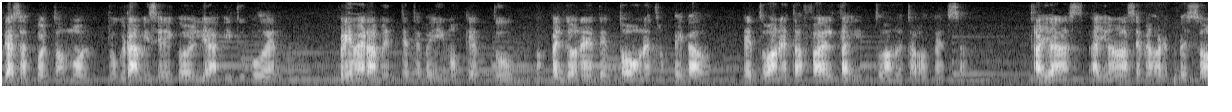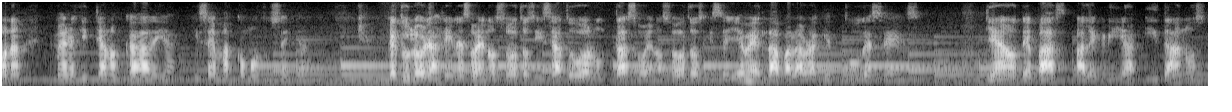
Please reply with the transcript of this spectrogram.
Gracias por tu amor, tu gran misericordia y tu poder Primeramente te pedimos que tú nos perdones de todos nuestros pecados, de toda nuestra falta y toda nuestra ofensa. Ayúdanos, a ser mejores personas y mejores cristianos cada día y ser más como tu Señor. Que tu gloria reine sobre nosotros y sea tu voluntad sobre nosotros y se lleve la palabra que tú desees. Llénanos de paz, alegría y danos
